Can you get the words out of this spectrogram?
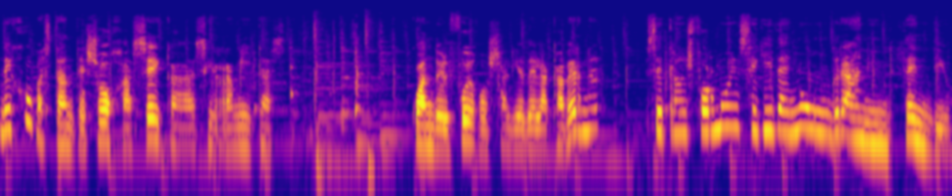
dejó bastantes hojas secas y ramitas. Cuando el fuego salió de la caverna, se transformó enseguida en un gran incendio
